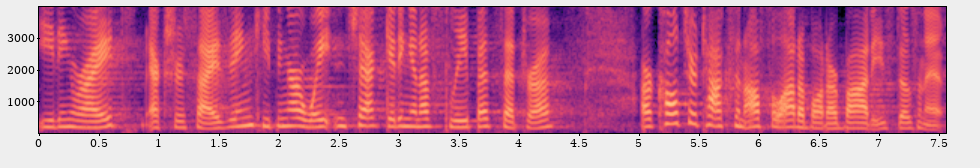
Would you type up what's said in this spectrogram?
Eating right, exercising, keeping our weight in check, getting enough sleep, etc. Our culture talks an awful lot about our bodies, doesn't it?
